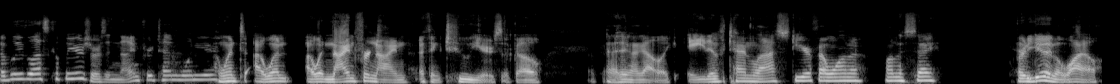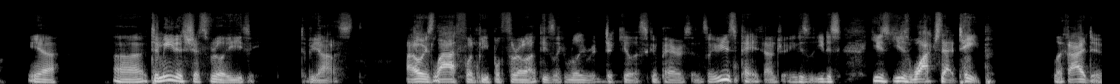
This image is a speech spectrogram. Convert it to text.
I believe the last couple years, or is it nine for 10 one year? I went to, I went I went nine for nine. I think two years ago. Okay. And I think I got like eight of ten last year, if I wanna wanna say. Pretty good in a while. Yeah. Uh, to me, it's just really easy, to be honest. I always laugh when people throw out these like really ridiculous comparisons. So you just pay attention. You just you just you just you just watch that tape, like I do.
